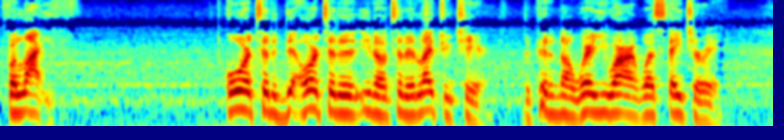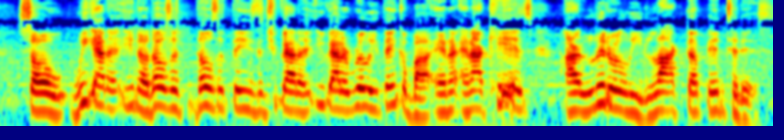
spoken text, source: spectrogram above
for life or to the or to the you know to the electric chair, depending on where you are and what state you're in. So we gotta, you know, those are those are things that you gotta you gotta really think about, and and our kids are literally locked up into this.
